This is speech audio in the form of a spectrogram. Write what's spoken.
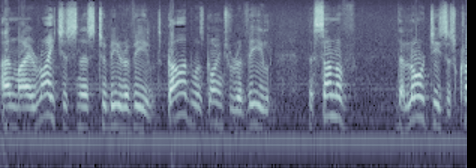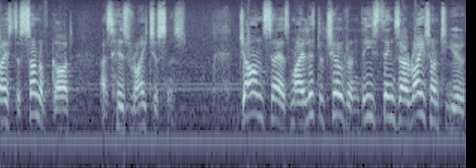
and my righteousness to be revealed. God was going to reveal the Son of the Lord Jesus Christ, the Son of God, as his righteousness. John says, My little children, these things I write unto you,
